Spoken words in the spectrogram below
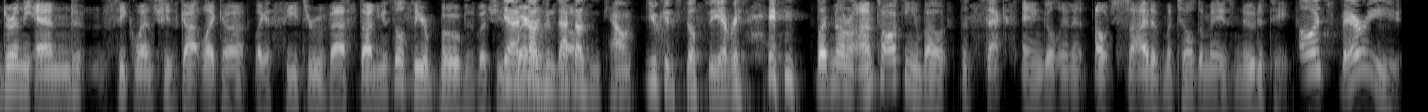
during the end sequence, she's got like a like a see through vest on. You can still see her boobs, but she's yeah, that doesn't stuff. that doesn't count. You can still see everything. But no, no, I'm talking about the sex angle in it outside of Matilda May's nudity. Oh, it's very,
